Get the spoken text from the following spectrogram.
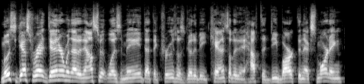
Most guests were at dinner when that announcement was made that the cruise was going to be canceled and they have to debark the next morning.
